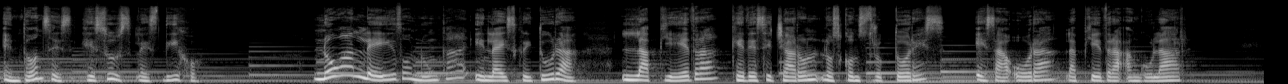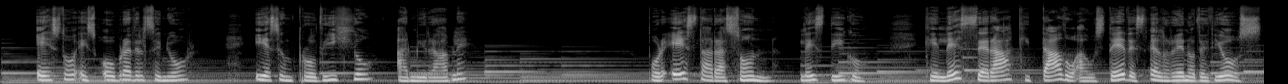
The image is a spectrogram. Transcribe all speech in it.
Entonces Jesús les dijo, ¿no han leído nunca en la escritura la piedra que desecharon los constructores es ahora la piedra angular? Esto es obra del Señor y es un prodigio admirable. Por esta razón les digo que les será quitado a ustedes el reino de Dios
